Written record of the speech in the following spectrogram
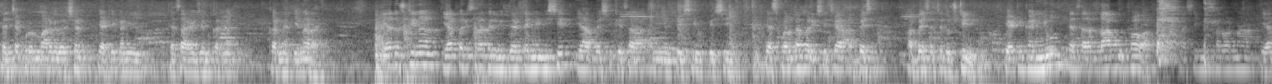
त्यांच्याकडून मार्गदर्शन या ठिकाणी त्याचं आयोजन करण्यात करण्यात येणार आहे. या दृष्टीनं या परिसरातील विद्यार्थ्यांनी निश्चित या अभ्यासिकेचा आणि M P S C U P S C या स्पर्धा परीक्षेच्या अभ्यास अभ्यासाच्या दृष्टीने या ठिकाणी येऊन त्याचा लाभ उठवावा अशी मी सर्वांना या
